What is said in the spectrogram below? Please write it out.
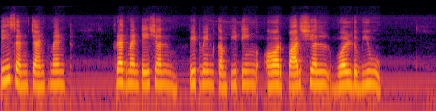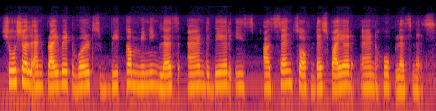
disenchantment, fragmentation between competing or partial worldview. Social and private worlds become meaningless, and there is a sense of despair and hopelessness.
